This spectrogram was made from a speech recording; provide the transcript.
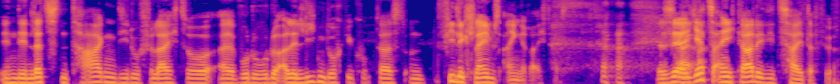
in den letzten Tagen, die du vielleicht so, äh, wo du, wo du alle Ligen durchgeguckt hast und viele Claims eingereicht hast? Das ist ja jetzt eigentlich gerade die Zeit dafür.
